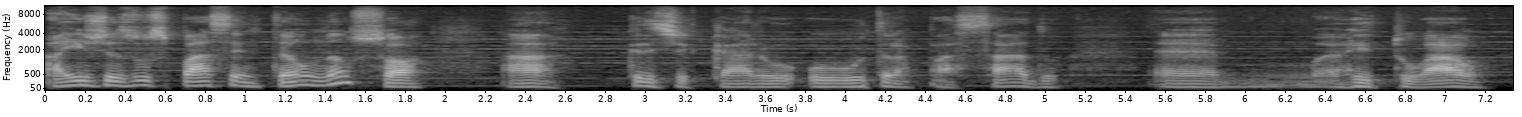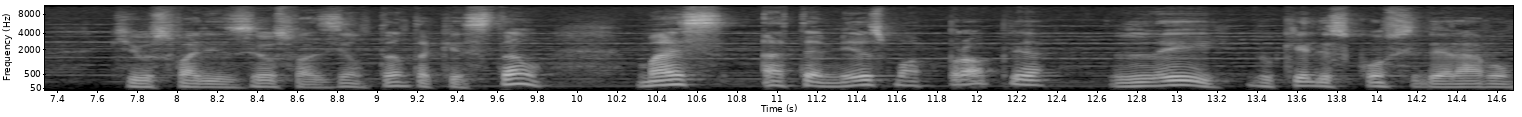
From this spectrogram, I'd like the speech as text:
Aí Jesus passa então não só a criticar o, o ultrapassado é, ritual que os fariseus faziam tanta questão, mas até mesmo a própria lei do que eles consideravam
